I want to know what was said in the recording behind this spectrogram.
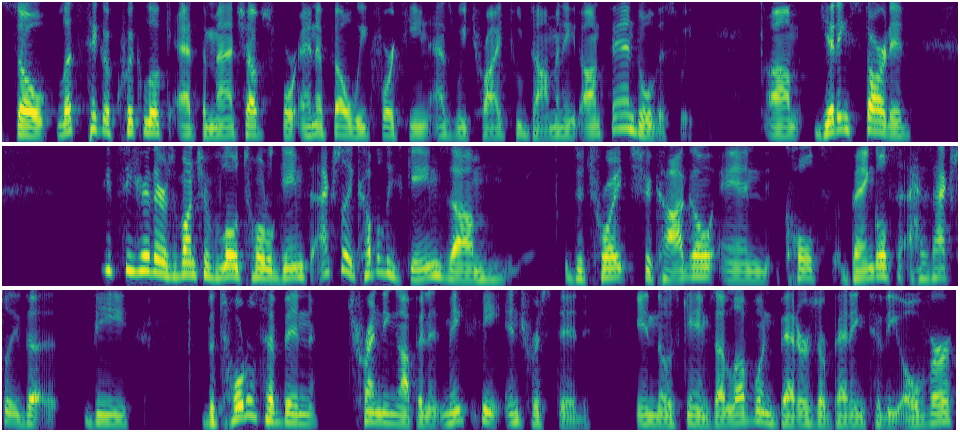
So let's take a quick look at the matchups for NFL Week 14 as we try to dominate on FanDuel this week. Um, getting started, you can see here there's a bunch of low total games. Actually, a couple of these games, um, Detroit, Chicago, and Colts, Bengals has actually the the the totals have been trending up, and it makes me interested in those games. I love when betters are betting to the over.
